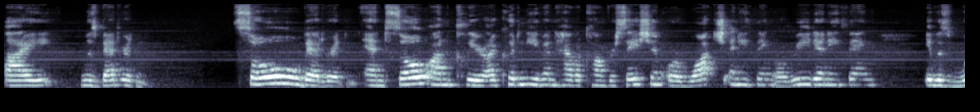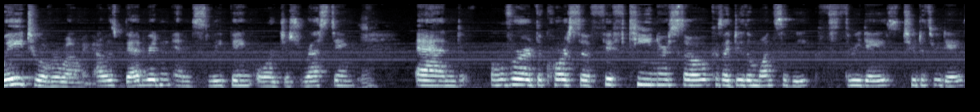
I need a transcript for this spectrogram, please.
I was bedridden. So bedridden and so unclear. I couldn't even have a conversation or watch anything or read anything. It was way too overwhelming. I was bedridden and sleeping or just resting. And over the course of 15 or so, because I do them once a week, three days, two to three days,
